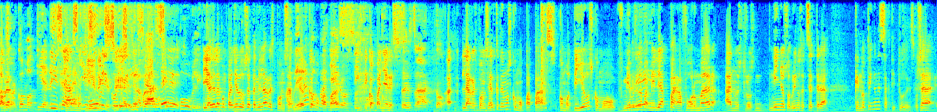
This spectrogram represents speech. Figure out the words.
Ahora- como tiene Y se hace público. y se hace público. Y Adela, compañeros, o sea, también la responsabilidad Adela, como papás hijo. y compañeros. Exacto. Ah, La responsabilidad que tenemos como papás, como tíos, como miembros de una familia para formar a nuestros niños, sobrinos, etcétera, que no tengan esas actitudes. O sea,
